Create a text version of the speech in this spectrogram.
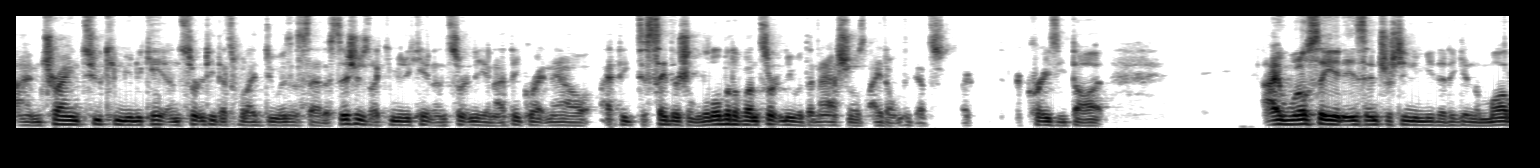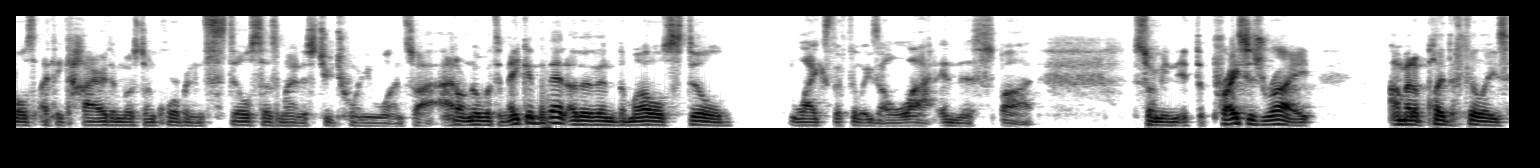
am trying to communicate uncertainty. That's what I do as a statistician. Is I communicate uncertainty, and I think right now, I think to say there's a little bit of uncertainty with the Nationals, I don't think that's a, a crazy thought. I will say it is interesting to me that again the models I think higher than most on Corbin and still says minus 221. So I, I don't know what to make of that other than the model still likes the Phillies a lot in this spot. So I mean, if the price is right, I'm going to play the Phillies.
